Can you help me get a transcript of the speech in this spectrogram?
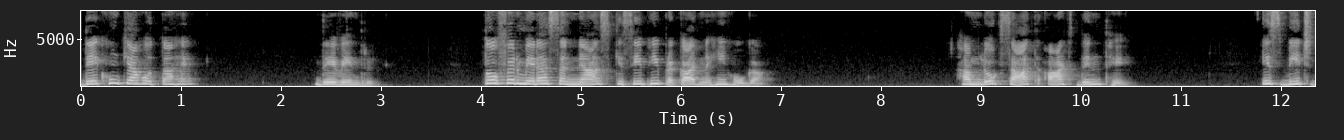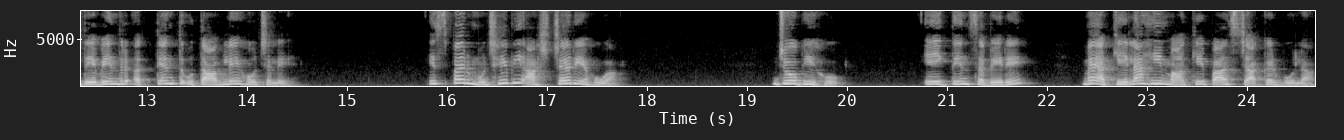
देखूँ क्या होता है? देवेंद्र तो फिर मेरा सन्यास किसी भी प्रकार नहीं होगा। हम लोग सात आठ दिन थे। इस बीच देवेंद्र अत्यंत उतावले हो चले। इस पर मुझे भी आश्चर्य हुआ। जो भी हो, एक दिन सवेरे मैं अकेला ही माँ के पास जाकर बोला,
